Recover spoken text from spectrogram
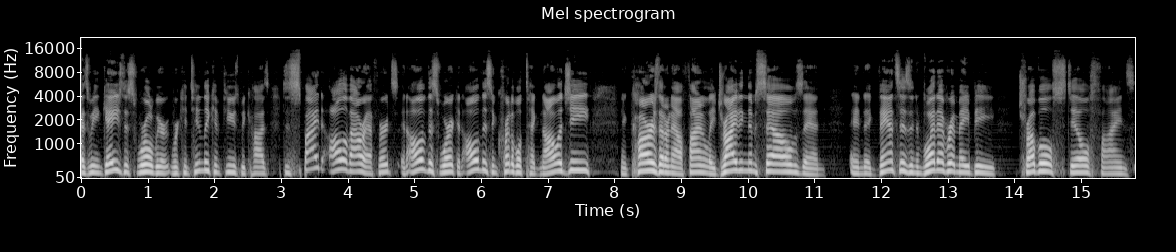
as we engage this world, we're, we're continually confused because despite all of our efforts and all of this work and all of this incredible technology and cars that are now finally driving themselves and, and advances and whatever it may be, trouble still finds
